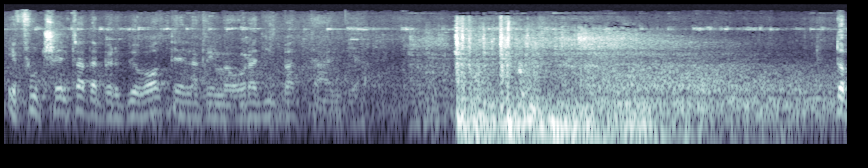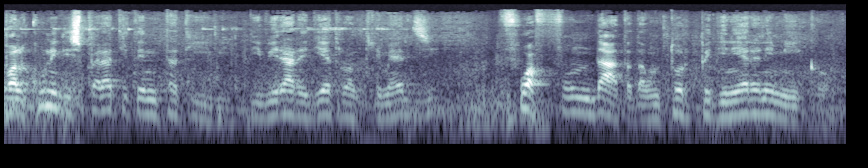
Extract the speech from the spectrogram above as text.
e fu centrata per due volte nella prima ora di battaglia. Dopo alcuni disperati tentativi di virare dietro altri mezzi, fu affondata da un torpediniere nemico.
